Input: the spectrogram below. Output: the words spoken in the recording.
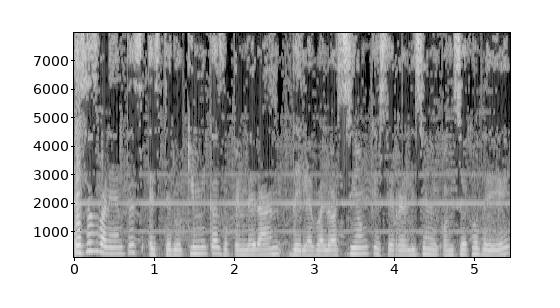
estas variantes estereoquímicas dependerán de la evaluación que se realice en el Consejo de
